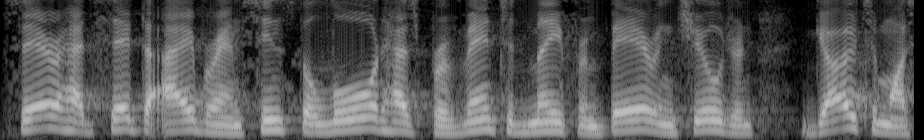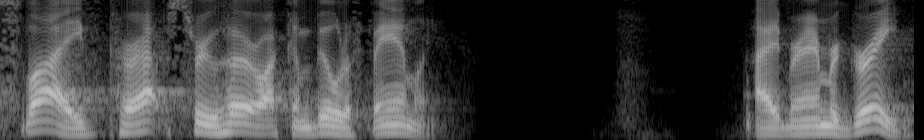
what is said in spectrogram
Sarah had said to Abraham, Since the Lord has prevented me from bearing children, go to my slave. Perhaps through her I can build a family. Abraham agreed.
